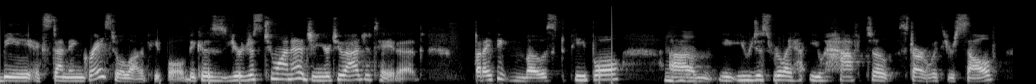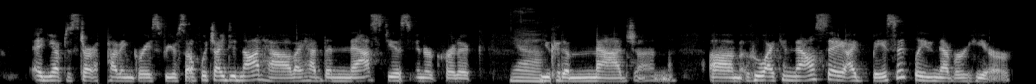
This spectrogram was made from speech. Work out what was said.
be extending grace to a lot of people because you're just too on edge and you're too agitated. But I think most people, um, you, you just really ha- you have to start with yourself, and you have to start having grace for yourself, which I did not have. I had the nastiest inner critic Yeah. you could imagine, um, who I can now say I basically never hear.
